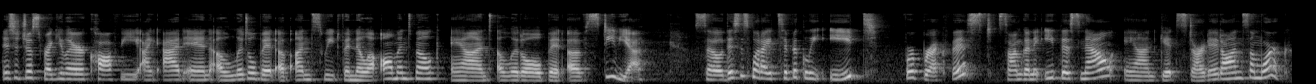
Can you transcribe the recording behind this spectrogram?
This is just regular coffee. I add in a little bit of unsweet vanilla almond milk and a little bit of stevia. So this is what I typically eat for breakfast. So I'm gonna eat this now and get started on some work.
